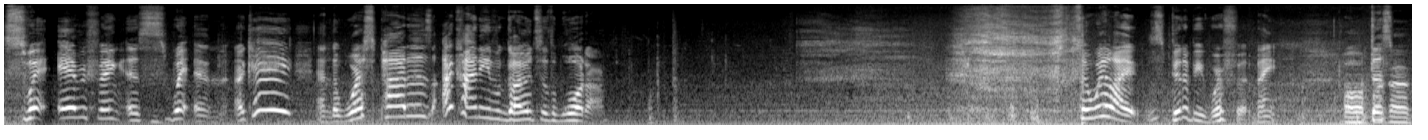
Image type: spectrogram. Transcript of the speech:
Sweat, everything is sweating, okay? And the worst part is, I can't even go into the water. So we're like, this better be worth it, mate. Oh, This guys.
